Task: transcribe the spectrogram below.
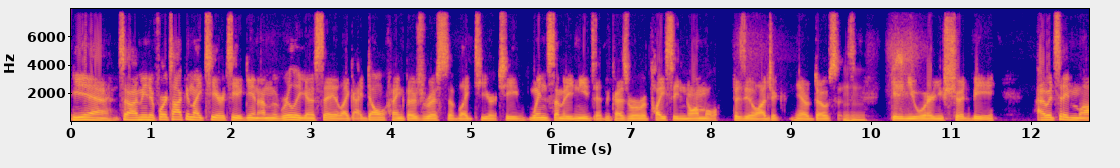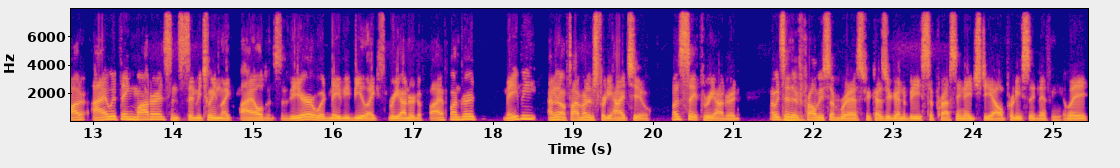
Yeah. So I mean, if we're talking like TRT again, I'm really going to say like I don't think there's risks of like TRT when somebody needs it because we're replacing normal physiologic you know doses, mm-hmm. getting you where you should be. I would say mod. I would think moderate, since it's in between like mild and severe, would maybe be like 300 to 500. Maybe I don't know. 500 is pretty high too. Let's say 300. I would say mm-hmm. there's probably some risk because you're going to be suppressing HDL pretty significantly.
